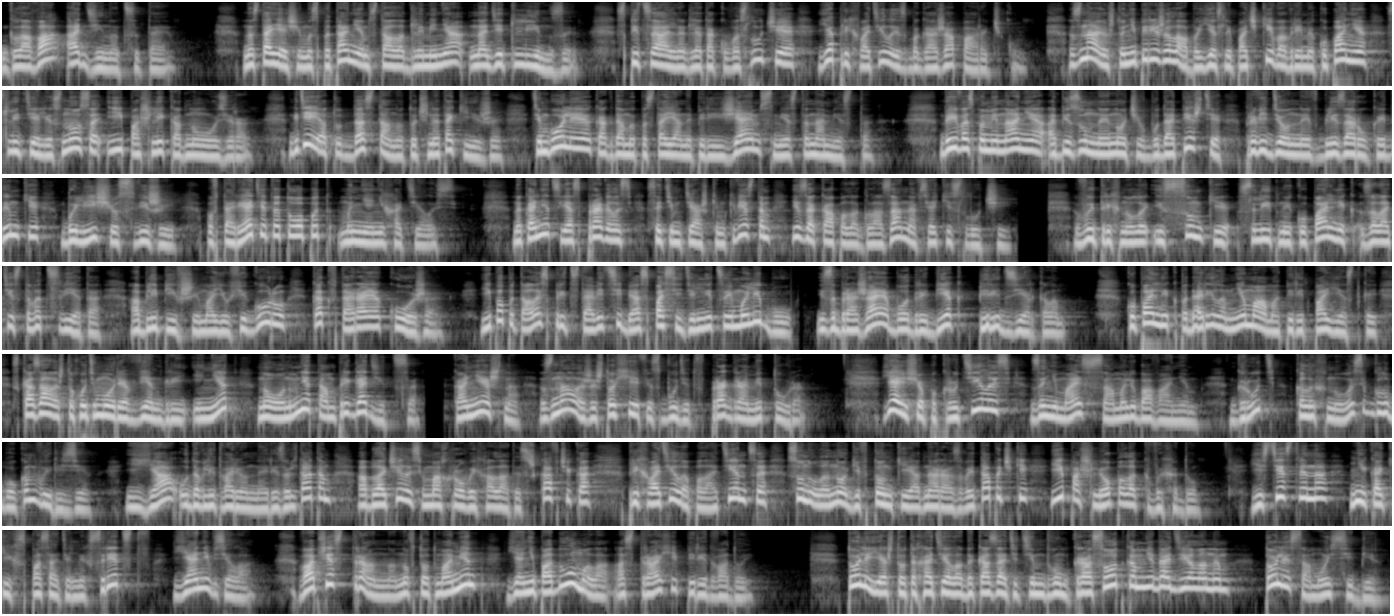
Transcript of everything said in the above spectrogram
Глава одиннадцатая. Настоящим испытанием стало для меня надеть линзы. Специально для такого случая я прихватила из багажа парочку. Знаю, что не пережила бы, если пачки во время купания слетели с носа и пошли к дну озера. Где я тут достану точно такие же? Тем более, когда мы постоянно переезжаем с места на место. Да и воспоминания о безумной ночи в Будапеште, проведенные в близорукой дымке, были еще свежи – Повторять этот опыт мне не хотелось. Наконец я справилась с этим тяжким квестом и закапала глаза на всякий случай. Вытряхнула из сумки слитный купальник золотистого цвета, облепивший мою фигуру, как вторая кожа, и попыталась представить себя спасительницей Малибу, изображая бодрый бег перед зеркалом. Купальник подарила мне мама перед поездкой. Сказала, что хоть моря в Венгрии и нет, но он мне там пригодится. Конечно, знала же, что Хефис будет в программе тура. Я еще покрутилась, занимаясь самолюбованием. Грудь колыхнулась в глубоком вырезе. И я, удовлетворенная результатом, облачилась в махровый халат из шкафчика, прихватила полотенце, сунула ноги в тонкие одноразовые тапочки и пошлепала к выходу. Естественно, никаких спасательных средств я не взяла. Вообще странно, но в тот момент я не подумала о страхе перед водой. То ли я что-то хотела доказать этим двум красоткам недоделанным, то ли самой себе.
